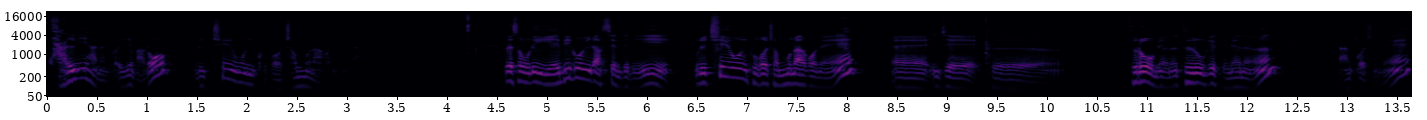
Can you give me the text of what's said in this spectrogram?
관리하는 거. 이게 바로 우리 최용훈 국어 전문학원입니다. 그래서 우리 예비고1 학생들이 우리 최용훈 국어 전문학원에 에, 이제 그 들어오면은 들어오게 되면은 안 꺼지네.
